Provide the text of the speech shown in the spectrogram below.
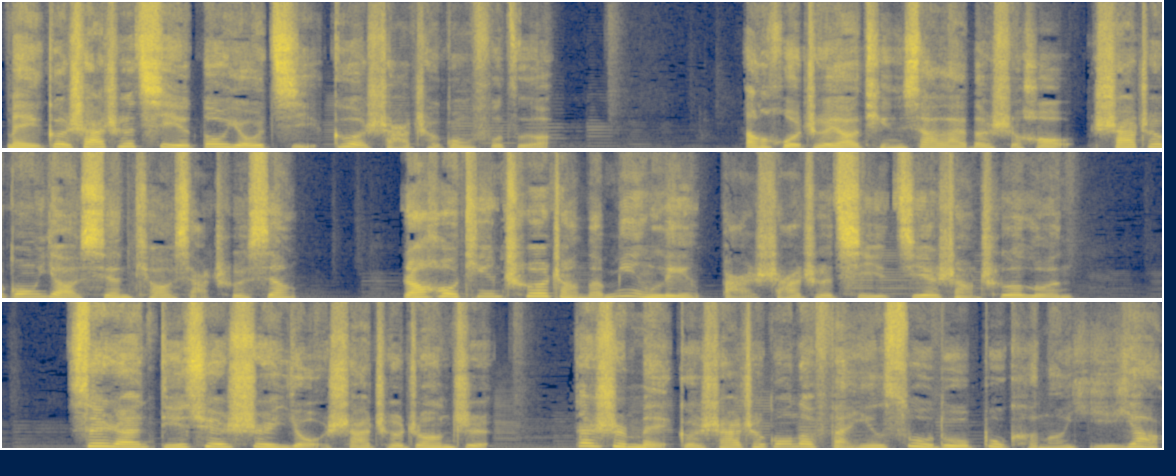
每个刹车器都有几个刹车工负责。当火车要停下来的时候，刹车工要先跳下车厢，然后听车长的命令，把刹车器接上车轮。虽然的确是有刹车装置，但是每个刹车工的反应速度不可能一样，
